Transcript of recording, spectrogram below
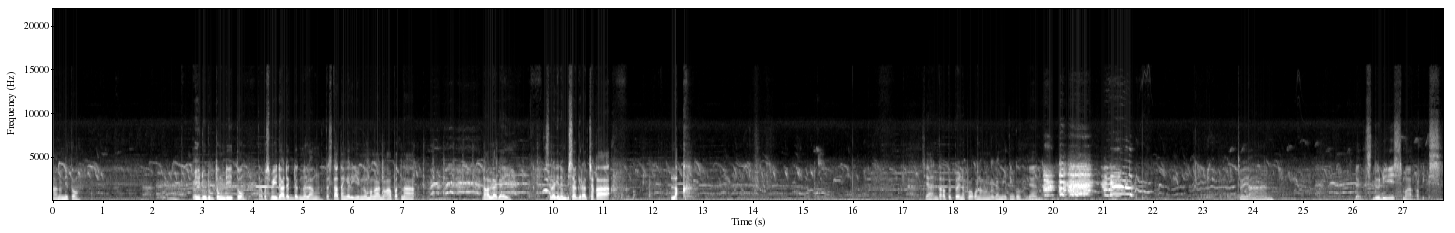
ano nito. May dudugtong dito tapos may dadagdag na lang tapos tatanggalin yung ng mga ano apat na nakalagay. Sa lagyan ng bisagra at saka lock. Yan nakaprepare na po ako ng gagamitin ko. Yan so yan let's do this mga kapiks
